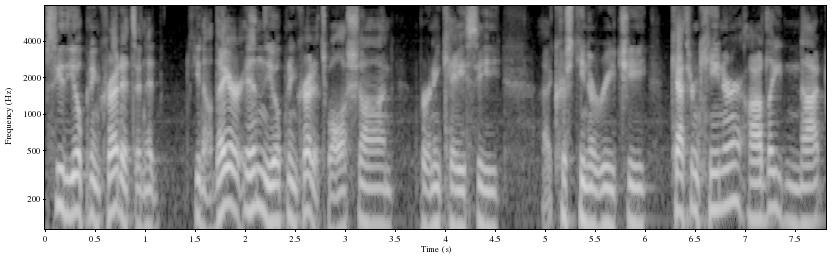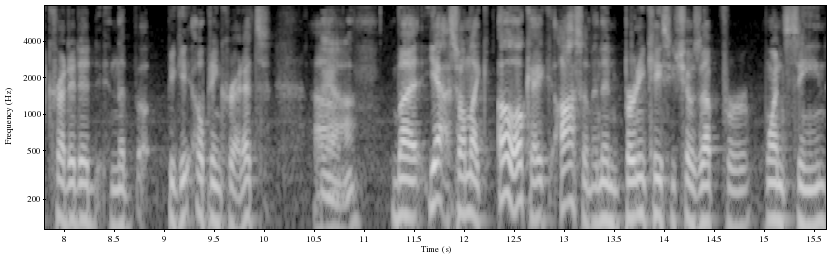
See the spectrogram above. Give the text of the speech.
see the opening credits, and it, you know, they are in the opening credits. Wallace Shawn, Bernie Casey, uh, Christina Ricci, Catherine Keener, oddly not credited in the opening credits. Um, yeah. But yeah, so I'm like, oh, okay, awesome. And then Bernie Casey shows up for one scene.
